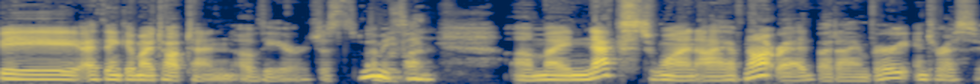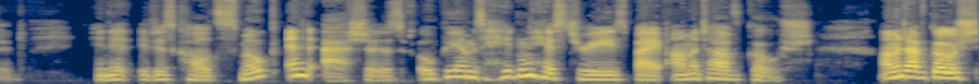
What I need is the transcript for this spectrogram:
be, I think, in my top ten of the year. Just Ooh, amazing. Fun. Uh, my next one I have not read, but I am very interested in it. It is called Smoke and Ashes Opium's Hidden Histories by Amitav Ghosh. Amitav Ghosh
